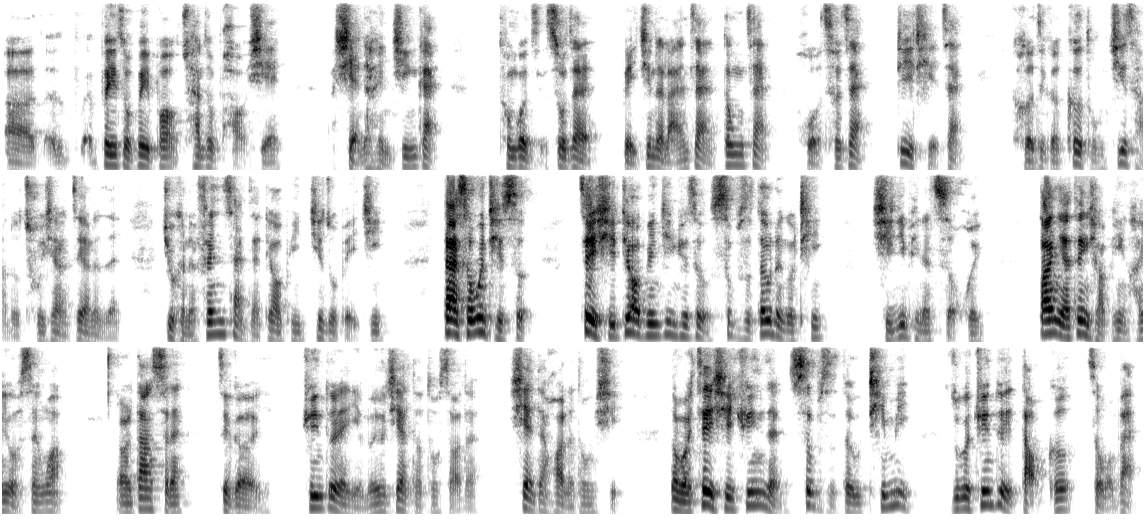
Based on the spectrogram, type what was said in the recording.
呃呃背着背包，穿着跑鞋，显得很精干。通过说在北京的南站、东站、火车站、地铁站和这个各种机场都出现了这样的人，就可能分散在调兵进入北京。但是问题是，这些调兵进去之后，是不是都能够听习近平的指挥？当年邓小平很有声望，而当时呢，这个军队呢也没有见到多少的现代化的东西。那么这些军人是不是都听命？如果军队倒戈怎么办？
